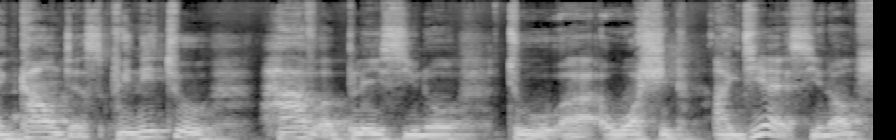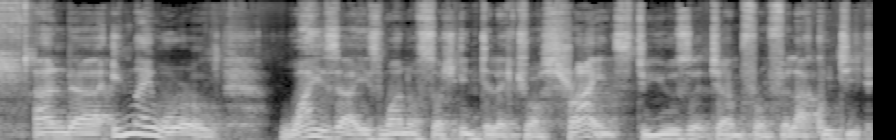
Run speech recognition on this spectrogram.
encounters, we need to have a place, you know, to uh, worship ideas, you know. And uh, in my world, WISER is one of such intellectual shrines, to use a term from Fela Kuti,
